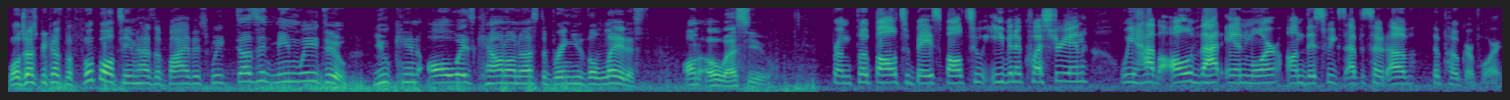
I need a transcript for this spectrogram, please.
Well, just because the football team has a bye this week doesn't mean we do. You can always count on us to bring you the latest on OSU. From football to baseball to even equestrian, we have all of that and more on this week's episode of The Poke Report.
